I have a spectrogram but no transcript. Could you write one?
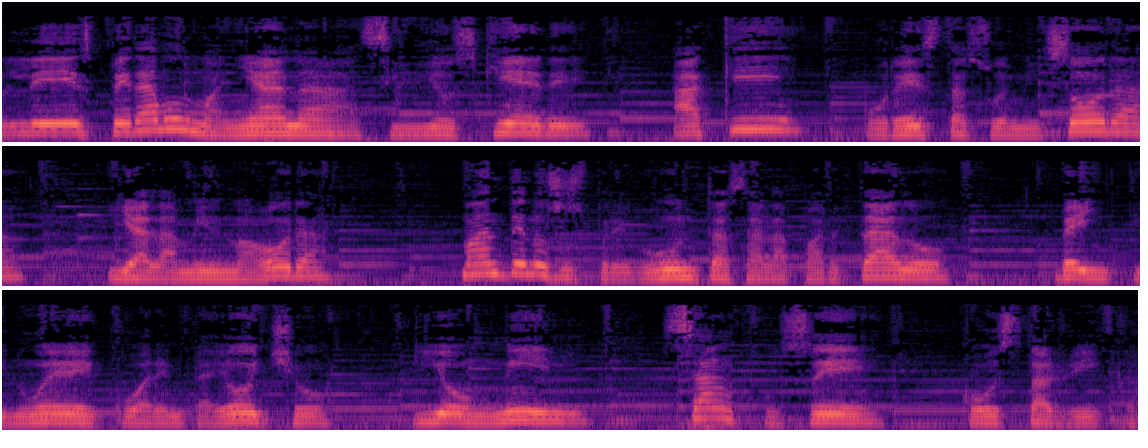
le esperamos mañana, si Dios quiere, aquí por esta su emisora y a la misma hora. Mándenos sus preguntas al apartado 2948-1000 San José, Costa Rica.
